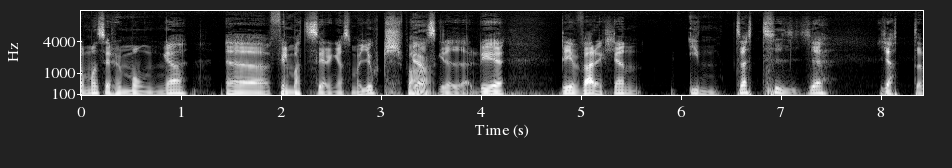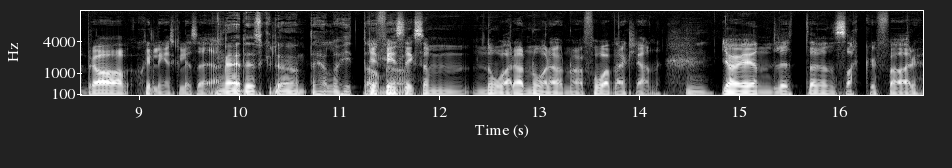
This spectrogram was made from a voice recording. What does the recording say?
om man ser hur många eh, filmatiseringar som har gjorts på Ja. hans grejer, det, det är verkligen inte tio jättebra skildringar skulle jag säga. Nej det skulle jag inte heller hitta. det finns jag- liksom några, några, några få verkligen. mm. Jag är en lite av en sucker för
